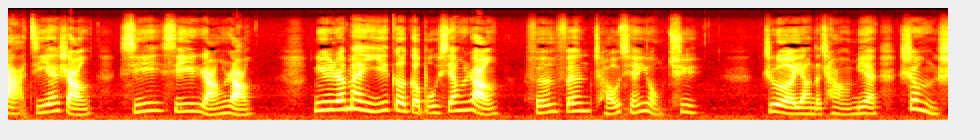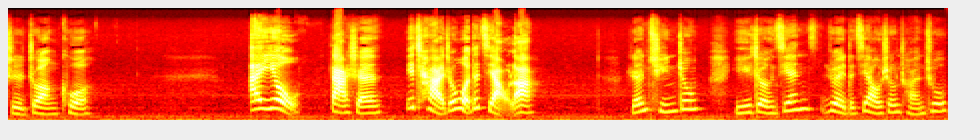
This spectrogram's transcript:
大街上熙熙攘攘，女人们一个个不相让，纷纷朝前涌去，这样的场面甚是壮阔。哎呦！大神，你踩着我的脚了！人群中一阵尖锐的叫声传出：“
